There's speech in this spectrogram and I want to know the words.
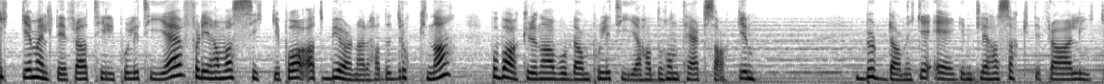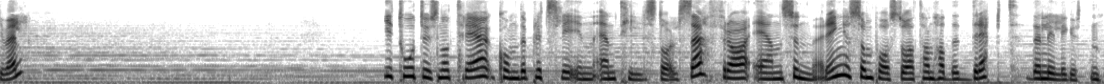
ikke meldte ifra til politiet fordi han var sikker på at Bjørnar hadde drukna, på bakgrunn av hvordan politiet hadde håndtert saken. Burde han ikke egentlig ha sagt ifra likevel? I 2003 kom det plutselig inn en tilståelse fra en sunnmøring som påsto at han hadde drept den lille gutten.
